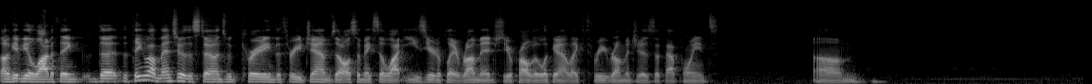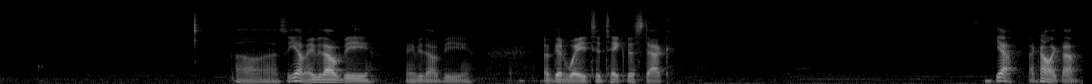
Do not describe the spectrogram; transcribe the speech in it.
I'll give you a lot of things. The the thing about Mentor of the Stones with creating the three gems, it also makes it a lot easier to play Rummage. So you're probably looking at like three Rummages at that point. Um, uh, so yeah, maybe that would be maybe that would be a good way to take this deck. Yeah, I kind of like that.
